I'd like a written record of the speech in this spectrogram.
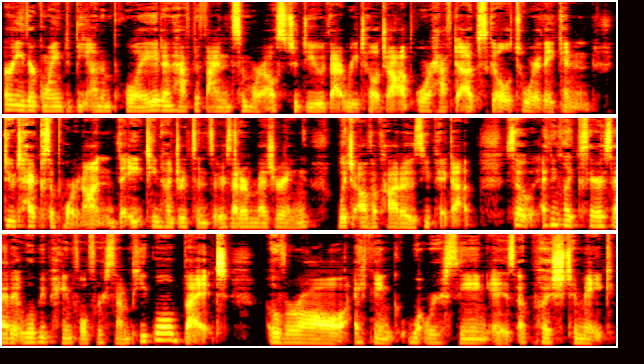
are either going to be unemployed and have to find somewhere else to do that retail job or have to upskill to where they can do tech support on the 1800 sensors that are measuring which avocados you pick up. So I think, like Sarah said, it will be painful for some people, but overall, I think what we're seeing is a push to make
